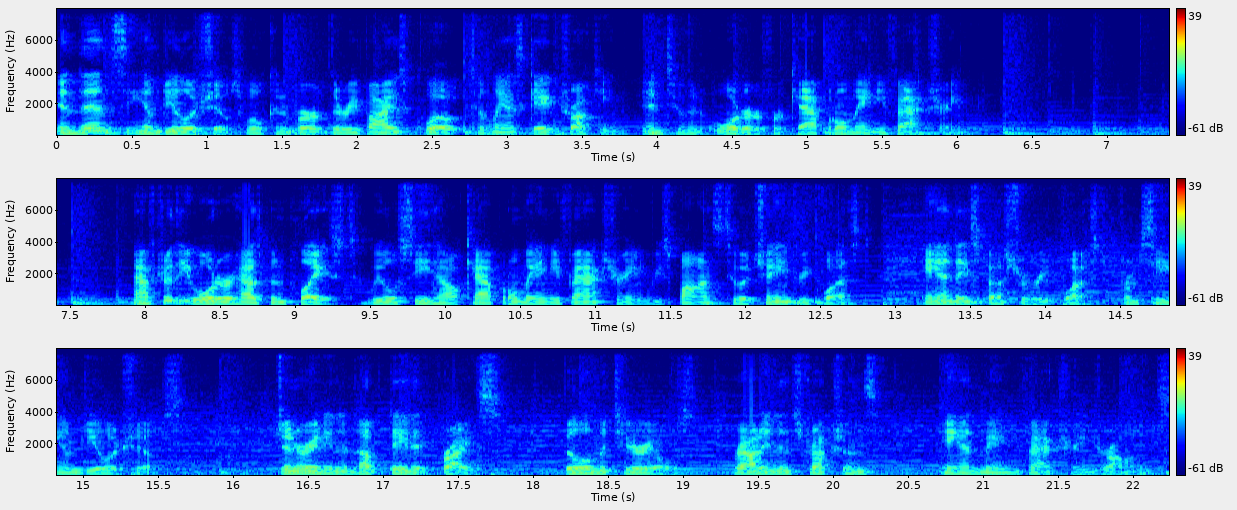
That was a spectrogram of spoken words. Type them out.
And then CM Dealerships will convert the revised quote to Landscape Trucking into an order for Capital Manufacturing. After the order has been placed, we will see how Capital Manufacturing responds to a change request and a special request from CM Dealerships, generating an updated price, bill of materials, routing instructions, and manufacturing drawings.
